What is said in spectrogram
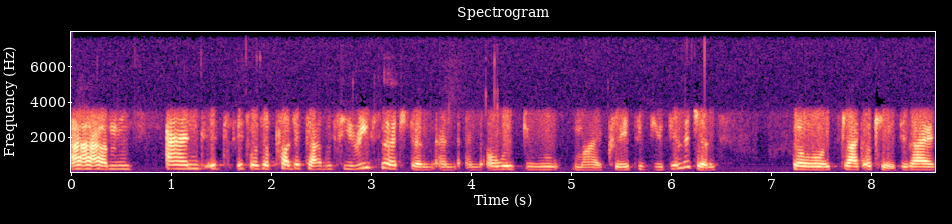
Um, and it, it was a project I obviously researched and, and, and always do my creative due diligence. So it's like, okay, did I,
